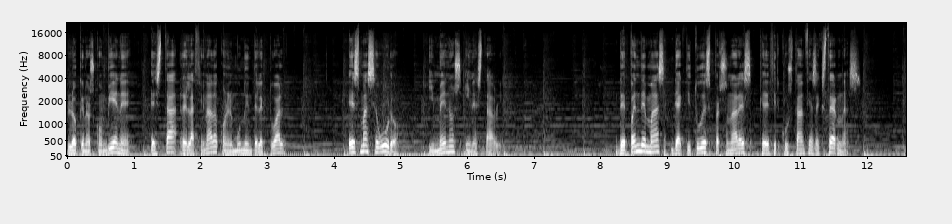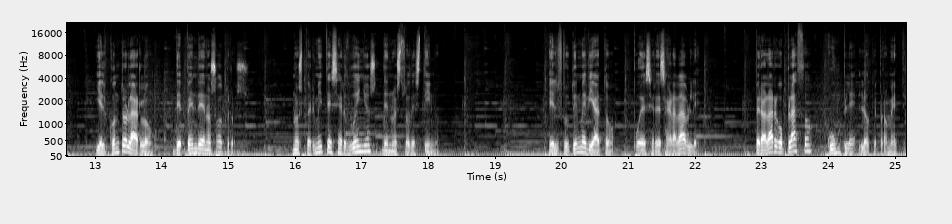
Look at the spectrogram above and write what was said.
Lo que nos conviene está relacionado con el mundo intelectual, es más seguro y menos inestable. Depende más de actitudes personales que de circunstancias externas, y el controlarlo depende de nosotros, nos permite ser dueños de nuestro destino. El fruto inmediato puede ser desagradable, pero a largo plazo cumple lo que promete.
